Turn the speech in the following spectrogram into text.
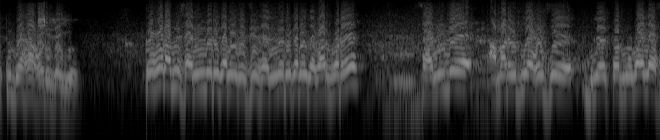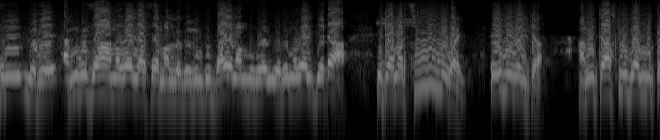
একটু দেখা করে যাইও। তখন আমি সাইলেন্টের কানে গেছি সাইলেন্টের কানে যাবার পরে সাইলেন্টে আমার এতিয়া কইছে বলে তোর মোবাইল আছে লগে আমি কইছি হ্যাঁ মোবাইল আছে আমার লগে কিন্তু ভাই আমার মোবাইল লগে মোবাইল যেটা এটা আমার সিঙ্গেল মোবাইল এই মোবাইলটা আমি টাচ লিবার মতো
